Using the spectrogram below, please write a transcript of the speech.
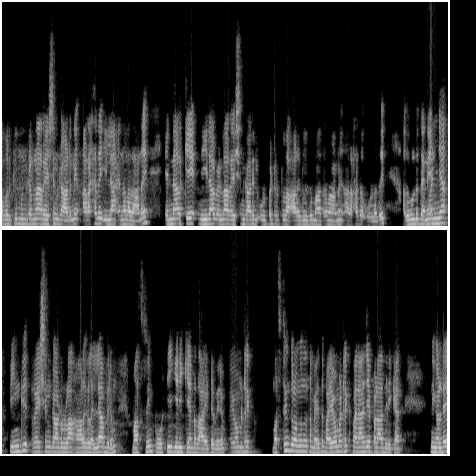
അവർക്ക് മുൻഗണനാ റേഷൻ കാർഡിന് അർഹതയില്ല എന്നുള്ളതാണ് എൻ ആർ കെ നീല വെള്ള റേഷൻ കാർഡിൽ ഉൾപ്പെട്ടിട്ടുള്ള ആളുകൾക്ക് മാത്രമാണ് അർഹത ഉള്ളത്. അതുകൊണ്ട് തന്നെ മഞ്ഞ പിങ്ക് റേഷൻ കാർഡുള്ള ആളുകൾ എല്ലാവരും മസ്റ്ററിംഗ് പൂർത്തീകരിക്കേണ്ടതായിട്ട് വരും. ബയോമെട്രിക് മസ്റ്ററിംഗ് തുടങ്ങുന്ന സമയത്ത് ബയോമെട്രിക് പരാജയപ്പെടാതിരിക്കാൻ നിങ്ങളുടെ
